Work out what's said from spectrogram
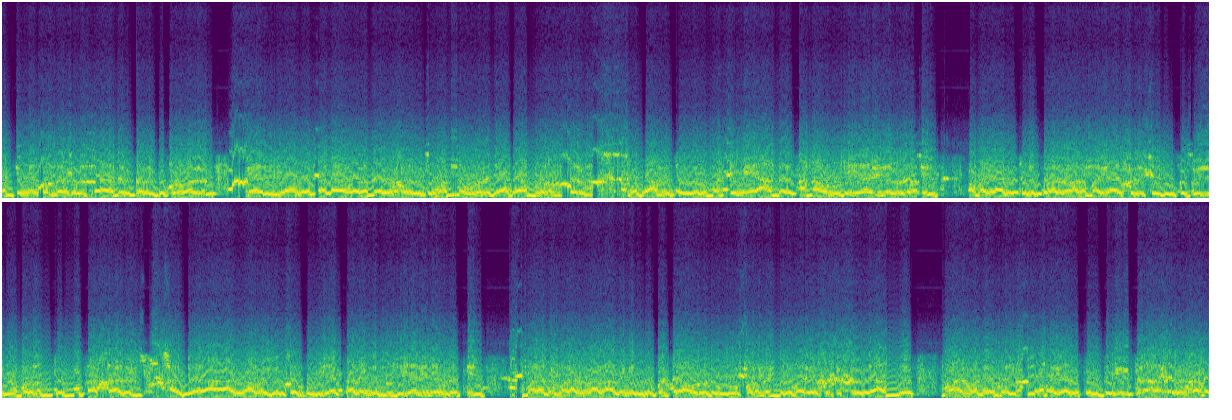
மட்டுமே தொண்டர்கள் நிறுத்த வைக்கப்படுவார்கள். நேரடியாக பல மேக பகுதிக்கு வந்த உடனடியாக முதலமைச்சரும் மூத்த அமைச்சர்கள் மட்டுமே அந்த அண்ணாவுடைய நினைவிடத்தில் மரியாதை செலுத்துவார்கள். அந்த மரியாதை செலுத்தியதற்கு பின்பு முதலமைச்சர் மு க ஸ்டாலின் அதுக்கு அருகாமையில் இருக்கக்கூடிய கலைஞருடைய நினைவிடத்தில் மலர் மலர்களால் அலங்கரிக்கப்பட்டு அவருடைய உருவப்படம் என்பது வரையப்பட்டிருக்கிறது. அங்கு மலர் வளையம் வைத்து மரியாதை செலுத்த இருக்கிறார். இதற்கான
